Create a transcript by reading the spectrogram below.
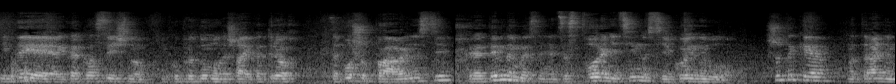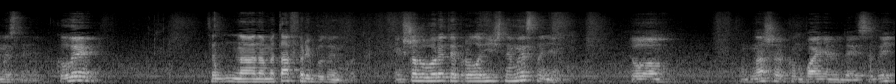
ідея, яка класично, яку придумали шайка трьох, це пошук правильності. Креативне мислення це створення цінності, якої не було. Що таке матеріальне мислення? Коли це на, на метафорі будинку. Якщо говорити про логічне мислення, то наша компанія людей сидить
